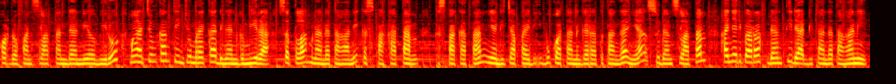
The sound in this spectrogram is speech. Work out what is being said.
Kordofan Selatan dan Nil Biru, mengacungkan tinju mereka dengan gembira setelah menandatangani kesepakatan. Kesepakatan yang dicapai di ibu kota negara tetangganya, Sudan Selatan, hanya diparaf dan tidak ditandatangani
